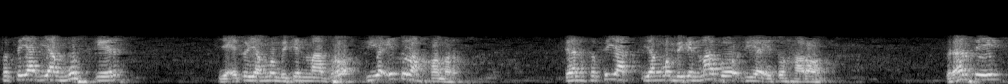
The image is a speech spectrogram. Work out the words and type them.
Setiap yang muskir, yaitu yang membuat mabuk, dia itulah khamar. Dan setiap yang membuat mabuk dia itu haram. Berarti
